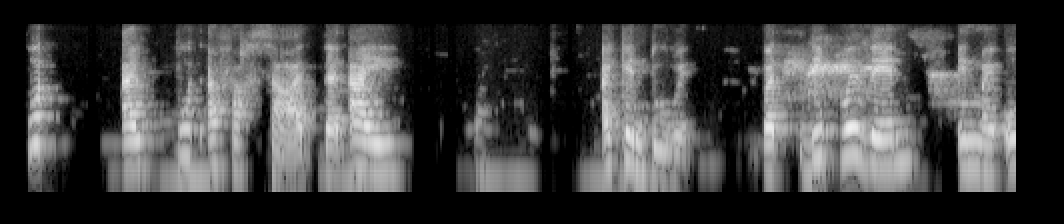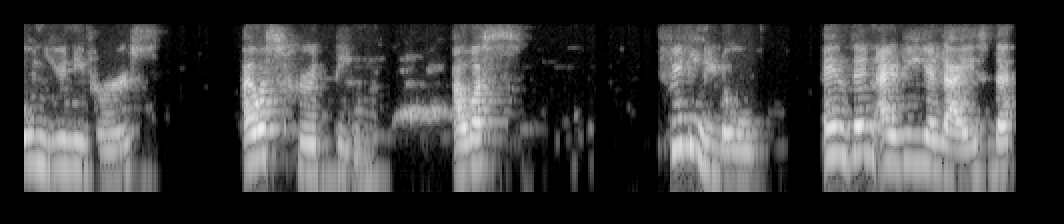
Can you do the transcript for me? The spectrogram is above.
put I put a facade that I I can do it but deep within in my own universe I was hurting I was feeling low and then I realized that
